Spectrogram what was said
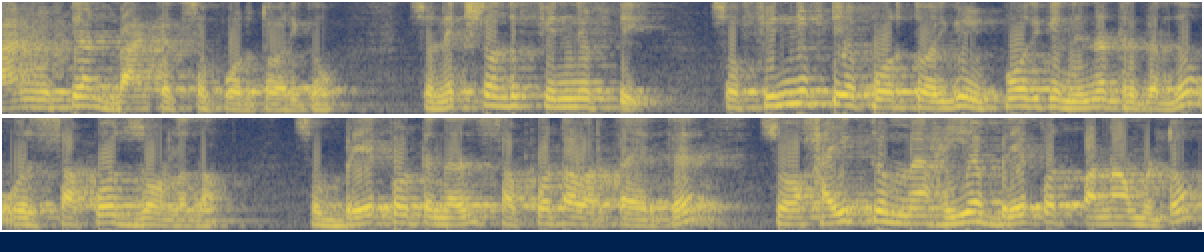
பேங்க் நிஃப்டி அண்ட் பேங்க் எக்ஸை பொறுத்த வரைக்கும். ஸோ நெக்ஸ்ட் வந்து ஃபின் நிஃப்டி ஸோ ஃபின் நிஃப்டியை பொறுத்த வரைக்கும் இப்போதைக்கு நின்றுட்டு இருக்கிறது ஒரு சப்போர்ட் ஜோனில் தான். ஸோ பிரேக் அவுட்டுங்கிறது சப்போர்ட்டாக ஒர்க் ஆயிருக்கு. ஸோ ஹைக்கு ஹையாக பிரேக் அவுட் பண்ணால் மட்டும்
